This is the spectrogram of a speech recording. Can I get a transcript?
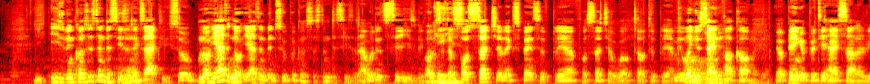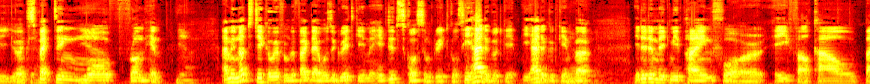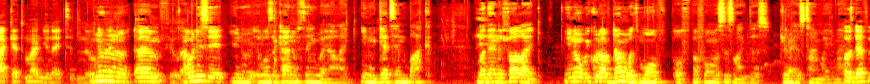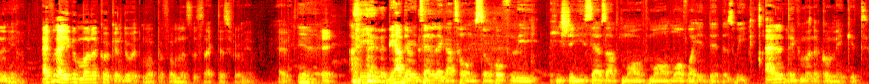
He's been consistent this season, yeah. exactly. So no, he hasn't. No, he hasn't been super consistent this season. I wouldn't say he's been okay, consistent he's... for such an expensive player, for such a well-touted player. I mean, when oh, you sign okay. Falcao, okay. you're paying a pretty high salary. You're expecting more from him. Yeah. I mean, not to take away from the fact that it was a great game and he did score some great goals. He had a good game. He had a good game, yeah. but it didn't make me pine for a Falcao back at Man United. No, no, no, no. I, um, I, I wouldn't say you know it was the kind of thing where I like you know get him back, but then it felt like you know we could have done with more of, of performances like this during his time at United. Oh, definitely. You know? I feel like even Monaco can do with more performances like this from him. Yeah. Hey. I mean, they have the return leg at home, so hopefully he should, he serves up more, more, more of what he did this week. I don't think Monaco make it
